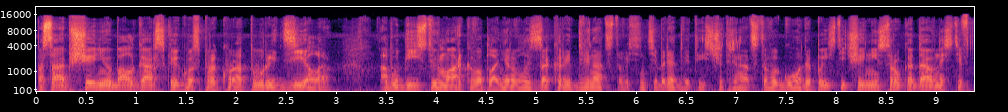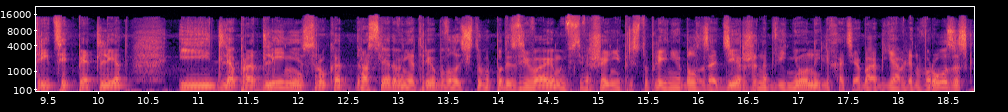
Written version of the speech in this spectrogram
По сообщению болгарской госпрокуратуры дело об убийстве Маркова планировалось закрыть 12 сентября 2013 года по истечении срока давности в 35 лет. И для продления срока расследования требовалось, чтобы подозреваемый в совершении преступления был задержан, обвинен или хотя бы объявлен в розыск.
